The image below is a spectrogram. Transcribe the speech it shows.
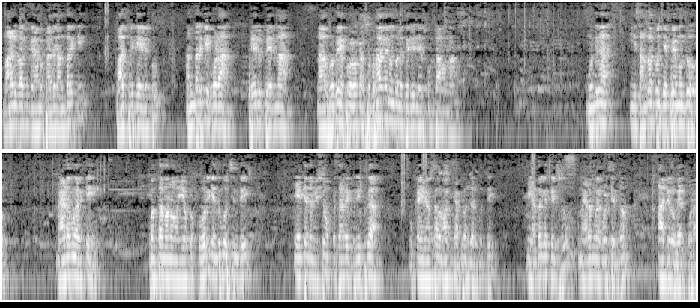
మాడిబాక గ్రామ ప్రజలందరికీ పాత్రికేయులకు అందరికీ కూడా పేరు పేరున నా హృదయపూర్వక శుభాభినందనలు తెలియజేసుకుంటా ఉన్నాను. ముందుగా ఈ సందర్భం చెప్పే ముందు మేడం గారికి కొంత మనం ఈ యొక్క కోరిక ఎందుకు వచ్చింది? ఏంటన్న విషయం ఒక్కసారి బ్రీఫ్గా ఒక ఐదు నిమిషాలు మాకు చెప్పడం జరుగుతుంది మీ అందరికీ తెలుసు మేడం గారు కూడా చెప్దాం ఆర్టీఓ గారికి కూడా.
